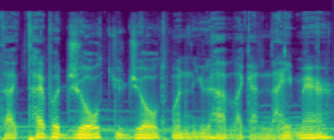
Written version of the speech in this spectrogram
That type of jolt you jolt when you have like a nightmare.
